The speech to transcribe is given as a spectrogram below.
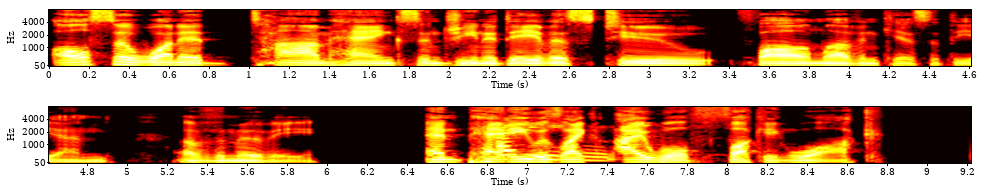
also wanted Tom Hanks and Geena Davis to fall in love and kiss at the end of the movie. And Penny I was like, I will fucking walk.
